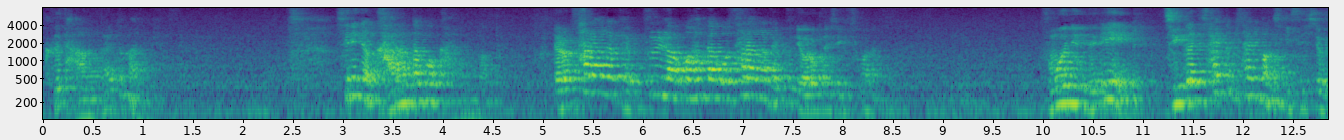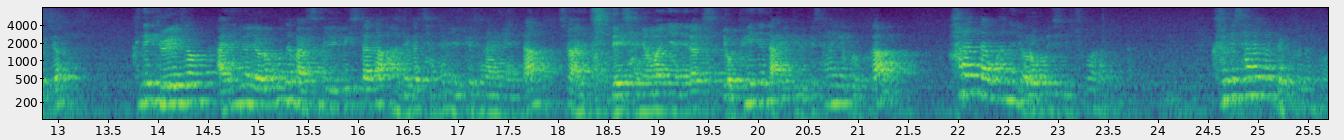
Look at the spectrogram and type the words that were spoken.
그 다음 날도 많이 오셨어요. 실인형 가란다고 가는 거. 여러분 사랑을 베풀려고 한다고 사랑을 베푼 여러분들이 축원합니다. 부모님들이 지금까지 살던 살림 방식이 있으시죠, 그죠? 근데 교회에서 아니면 여러분들 말씀을 읽으시다가 아 내가 자녀를 이렇게 사랑했다 아니 내 자녀만이 아니라 옆에 있는 아이도 이렇게 사랑해 볼까 하란다고 하는 여러분의 심이 축원합니다. 그렇게 사랑을 베푸는 거.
